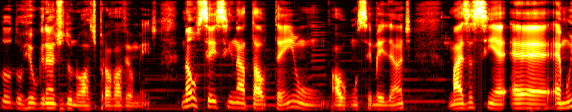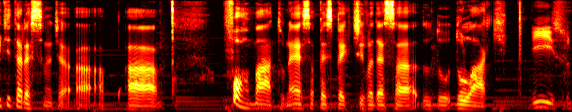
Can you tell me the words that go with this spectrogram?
do, do, Rio Grande do Norte, provavelmente. Não sei se em Natal tem um, algum semelhante, mas assim, é, é, é muito interessante a, a, a formato, né? Essa perspectiva dessa, do, do LAC. Isso.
